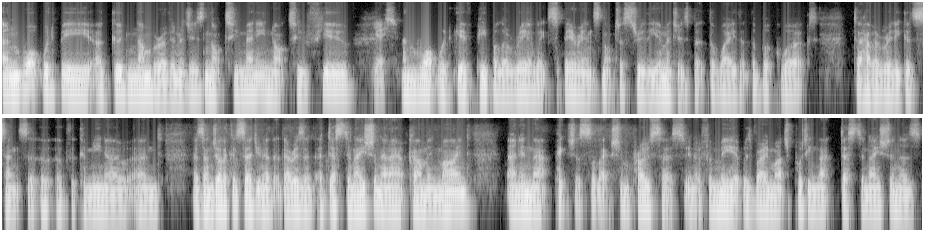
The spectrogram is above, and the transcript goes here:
and what would be a good number of images, not too many, not too few, Yes. and what would give people a real experience, not just through the images, but the way that the book works, to have a really good sense of, of the Camino. And as Angelika said, you know, that there is a, a destination, an outcome in mind. And in that picture selection process, you know, for me, it was very much putting that destination as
